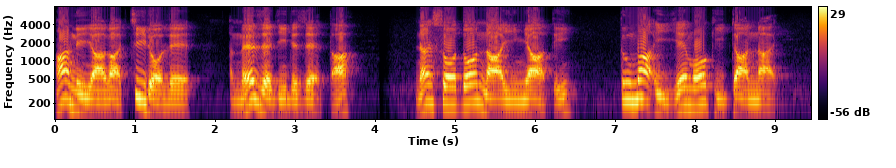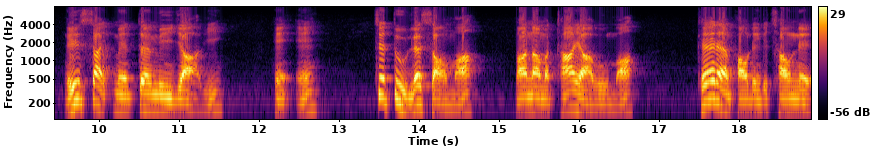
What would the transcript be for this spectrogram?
ငါနေရာကကြည်တော်လဲအမဲဆက်ကြီးတစ်ဆက်သာနန်စော်သောနာယီများသည်သူမဤရေမောဂီတ၌ငေးဆိုင်မင်တမ်းမိကြပြီဟင်အင်းချစ်သူလက်ဆောင်မှာမာနာမထားရဘူးမောခဲရန်ဖောင်တိန်တစ်ချောင်းနဲ့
